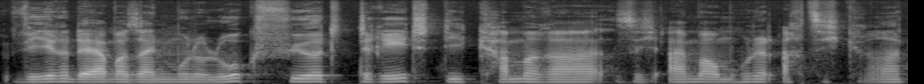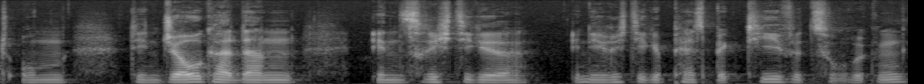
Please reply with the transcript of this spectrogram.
während er aber seinen Monolog führt, dreht die Kamera sich einmal um 180 Grad, um den Joker dann ins richtige, in die richtige Perspektive zu rücken.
